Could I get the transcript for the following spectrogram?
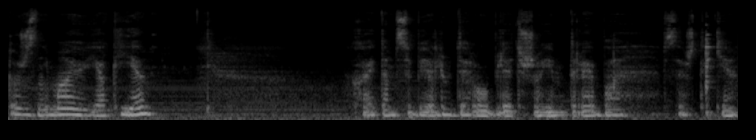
тож знімаю, як є. Хай там собі люди роблять, що їм треба. Все ж таки.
